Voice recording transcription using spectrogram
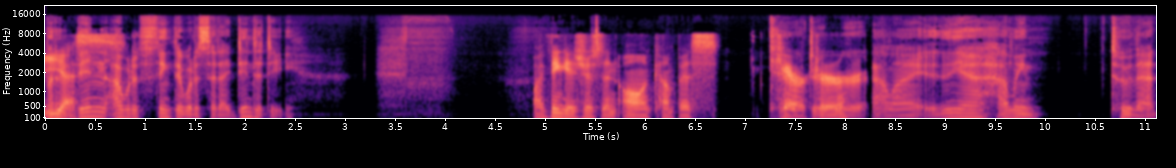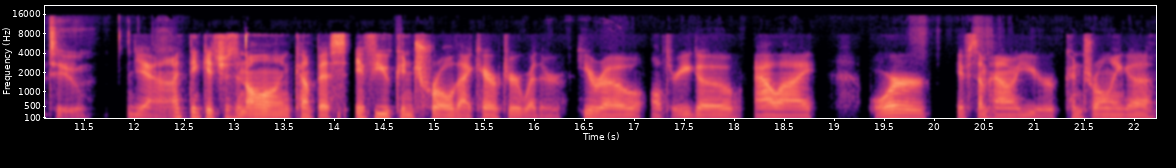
But yes. then I would have think they would have said identity. I think it's just an all encompass Character. ally. Yeah, I lean to that too. Yeah, I think it's just an all encompass if you control that character, whether hero, alter ego, ally, or if somehow you're controlling a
